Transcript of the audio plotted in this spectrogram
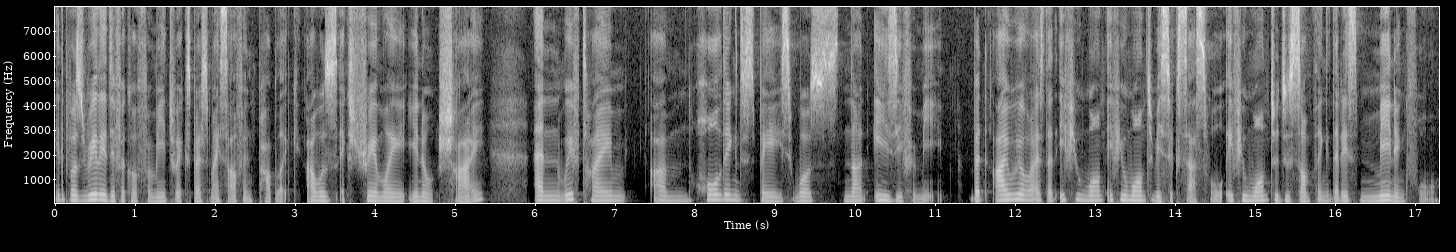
It was really difficult for me to express myself in public. I was extremely, you know, shy. And with time, um, holding the space was not easy for me. But I realized that if you want, if you want to be successful, if you want to do something that is meaningful,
